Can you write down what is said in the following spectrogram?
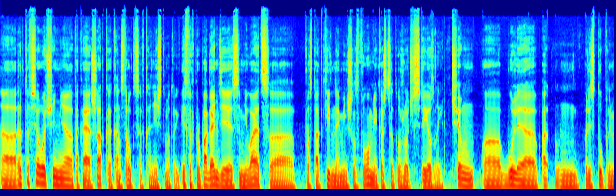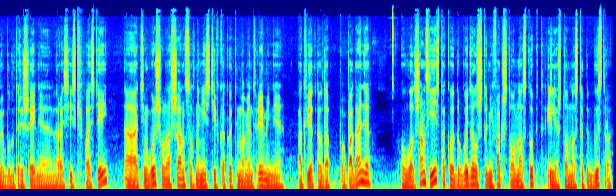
это все очень э, такая шаткая конструкция в конечном итоге. Если в пропаганде сомневается просто активное меньшинство, мне кажется, это уже очень серьезно. Чем а, более а, преступными будут решения российских властей, тем больше у нас шансов нанести в какой-то момент времени ответный удар пропаганде. Вот, шанс есть такой. Другое дело, что не факт, что он наступит или что он наступит быстро.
